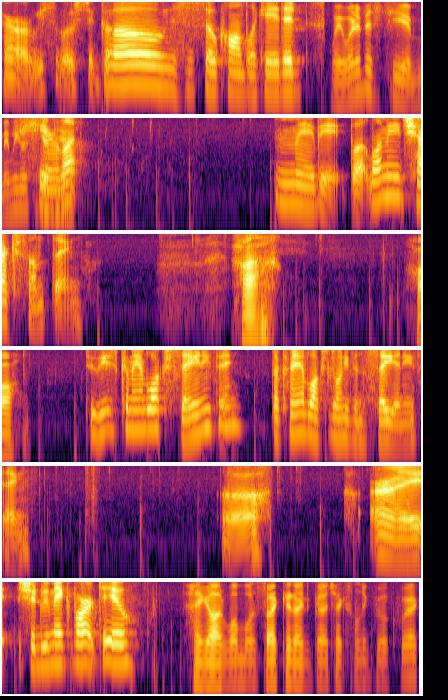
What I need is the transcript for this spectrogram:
Where are we supposed to go? This is so complicated. Wait, what if it's here? Maybe let's Here, let. Maybe, but let me check something. Ha. Ha. Do these command blocks say anything? The command blocks don't even say anything. Ugh. Alright, should we make a part two? Hang on one more second. I'm gonna check something real quick.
